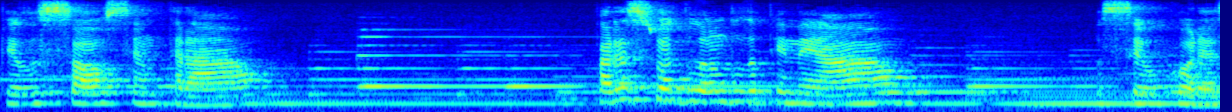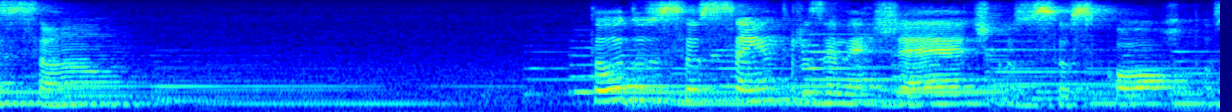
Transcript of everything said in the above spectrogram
pelo Sol central, para sua glândula pineal, o seu coração, todos os seus centros energéticos, os seus corpos.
